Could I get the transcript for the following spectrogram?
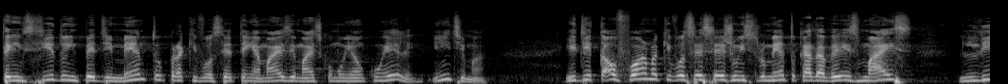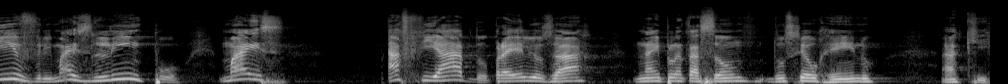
tem sido impedimento para que você tenha mais e mais comunhão com ele, íntima. E de tal forma que você seja um instrumento cada vez mais livre, mais limpo, mais afiado para ele usar na implantação do seu reino aqui.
